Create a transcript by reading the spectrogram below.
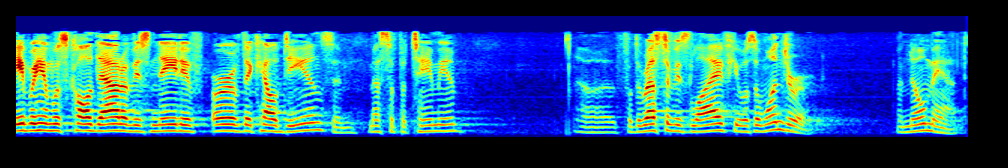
Abraham was called out of his native Ur of the Chaldeans in Mesopotamia. Uh, for the rest of his life, he was a wanderer, a nomad,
